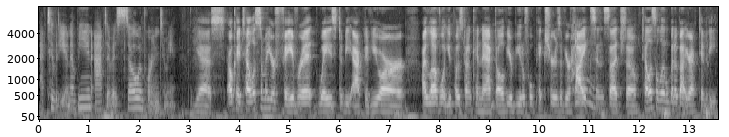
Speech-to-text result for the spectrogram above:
activity. And being active is so important to me. Yes. Okay, tell us some of your favorite ways to be active. You are, I love what you post on Connect, all of your beautiful pictures of your hikes and such. So tell us a little bit about your activity.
